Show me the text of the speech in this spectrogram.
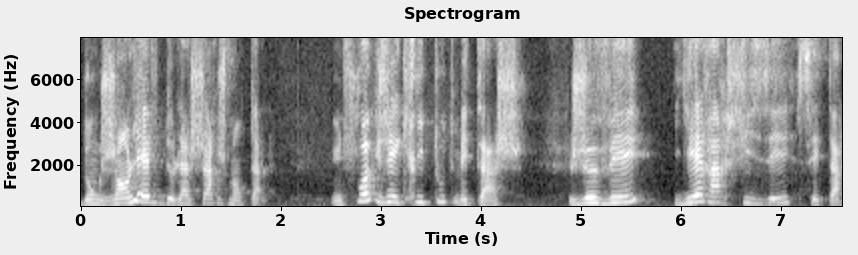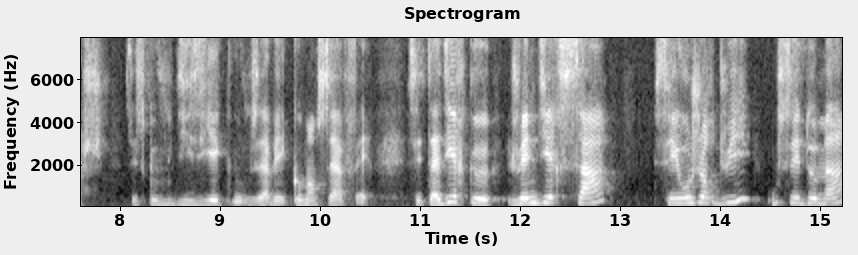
Donc, j'enlève de la charge mentale. Une fois que j'ai écrit toutes mes tâches, je vais hiérarchiser ces tâches. C'est ce que vous disiez que vous avez commencé à faire. C'est-à-dire que je vais me dire ça, c'est aujourd'hui, ou c'est demain,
